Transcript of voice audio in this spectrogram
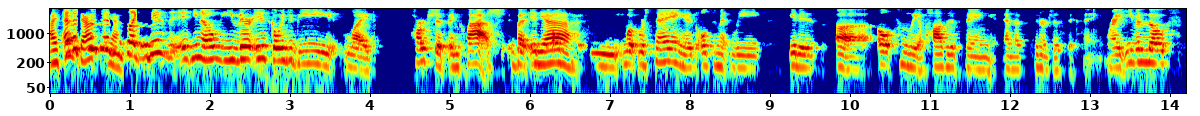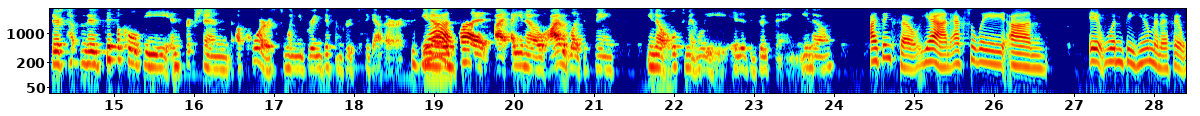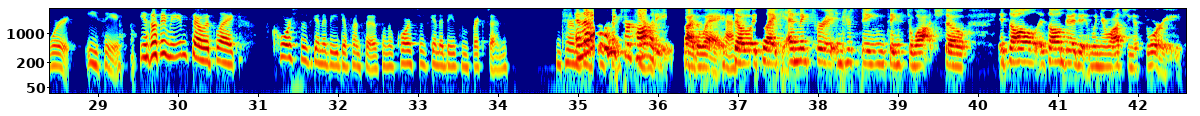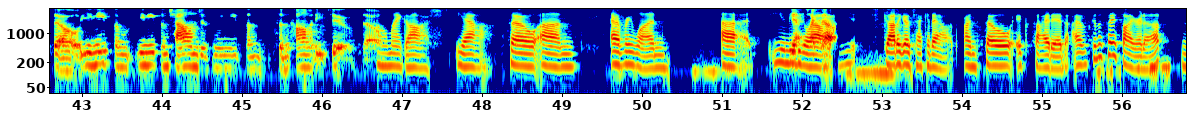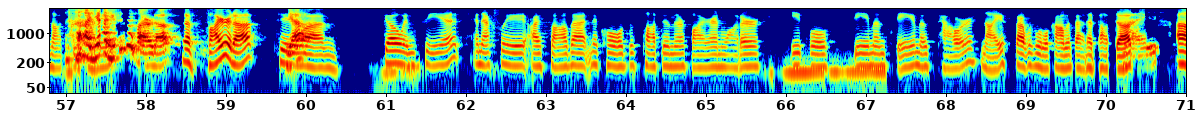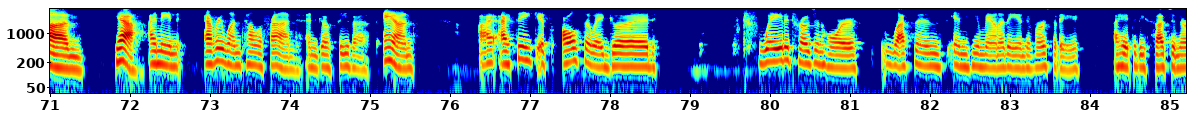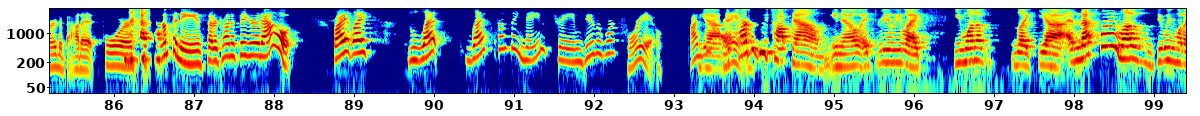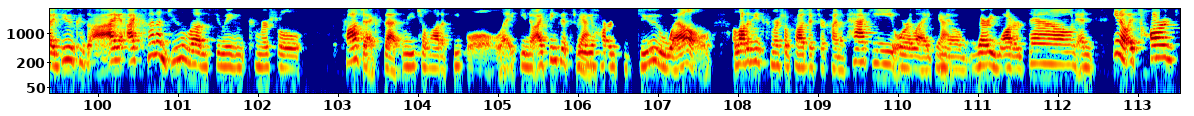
I think and the truth is, yeah. like, it is, it, you know, there is going to be like hardship and clash, but it's yes. what we're saying is ultimately it is uh, ultimately a positive thing and a synergistic thing, right? Even though there's there's difficulty and friction, of course, when you bring different groups together, you yes. know. But I, you know, I would like to think you know, ultimately it is a good thing, you know? I think so. Yeah. And actually, um, it wouldn't be human if it were easy. You know what I mean? So it's like, of course, there's going to be differences, and of course, there's going to be some friction. In terms and that also makes for comedy, yeah. by the way. Yeah. So it's like, and makes for interesting things to watch. So it's all it's all good when you're watching a story. So you need some you need some challenges and you need some some comedy too. So oh my gosh, yeah. So um, everyone, uh, you need yeah, to go out. out. You got to go check it out. I'm so excited. I was going to say fired up, not yeah, you can say fired up. Uh, fired up to yeah. um, go and see it. And actually, I saw that Nicole just popped in there. Fire and water equals steam, and steam as power. Nice. That was a little comment that had popped up. Nice. Um, yeah, I mean, everyone tell a friend and go see this. And I, I think it's also a good way to Trojan horse lessons in humanity and diversity. I hate to be such a nerd about it for companies that are trying to figure it out, right? Like let let something mainstream do the work for you. I'm yeah, it's hard to do top down. You know, it's really like you want to like yeah, and that's what I love doing what I do because I I kind of do love doing commercial projects that reach a lot of people. Like, you know, I think that's really yeah. hard to do well. A lot of these commercial projects are kind of hacky or like, yeah. you know, very watered down. And, you know, it's hard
